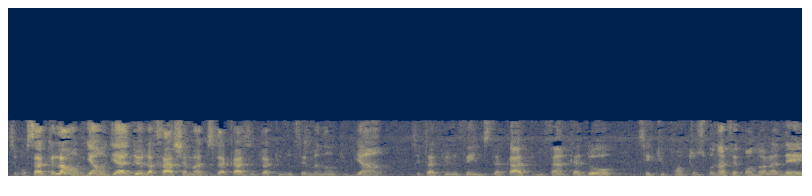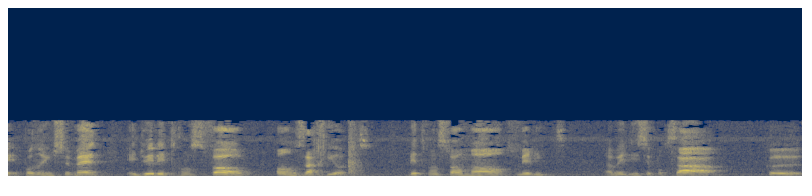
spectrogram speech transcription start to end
C'est pour ça que là, on vient, on dit à Dieu, c'est toi qui nous fais maintenant du bien, c'est toi qui nous fais une tzedaka, tu nous fais un cadeau, c'est que tu prends tout ce qu'on a fait pendant l'année, pendant une semaine, et Dieu les transforme en zachiot, les transforme en mérite. avait dit, c'est pour ça que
